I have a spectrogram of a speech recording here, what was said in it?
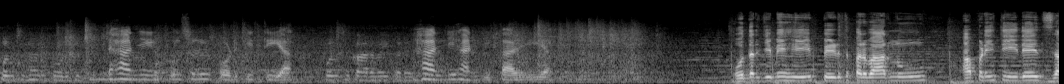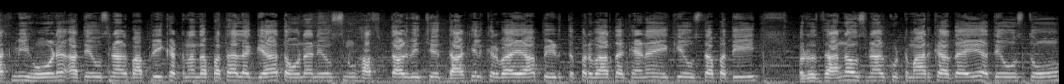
ਪੁਲਿਸ ਨੂੰ ਰਿਪੋਰਟ ਕੀਤੀ? ਹਾਂਜੀ ਪੁਲਿਸ ਨੂੰ ਰਿਪੋਰਟ ਕੀਤੀ ਆ। ਪੁਲਿਸ ਕਾਰਵਾਈ ਕਰੇ ਹਾਂਜੀ ਹਾਂਜੀ ਕਰ ਰਹੀ ਆ। ਉਧਰ ਜਿਵੇਂ ਹੀ ਪੀੜਤ ਪਰਿਵਾਰ ਨੂੰ ਆਪਣੀ ਧੀ ਦੇ ਜ਼ਖਮੀ ਹੋਣ ਅਤੇ ਉਸ ਨਾਲ ਵਾਪਰੀ ਘਟਨਾ ਦਾ ਪਤਾ ਲੱਗਿਆ ਤਾਂ ਉਹਨਾਂ ਨੇ ਉਸ ਨੂੰ ਹਸਪਤਾਲ ਵਿੱਚ ਦਾਖਲ ਕਰਵਾਇਆ। ਪੀੜਤ ਪਰਿਵਾਰ ਦਾ ਕਹਿਣਾ ਹੈ ਕਿ ਉਸ ਦਾ ਪਤੀ ਰੋਜ਼ਾਨਾ ਉਸ ਨਾਲ ਕੁੱਟਮਾਰ ਕਰਦਾ ਹੈ ਅਤੇ ਉਸ ਤੋਂ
